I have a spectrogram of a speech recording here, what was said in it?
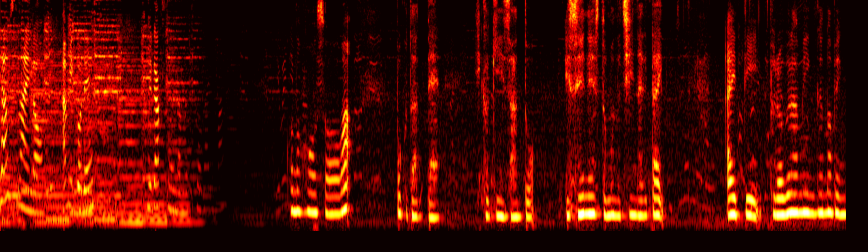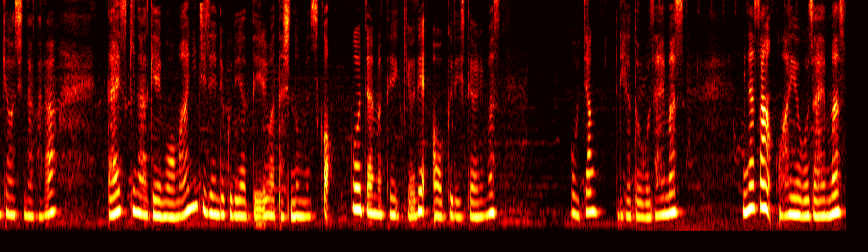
チャンス内のアミコです。中学生の息子がいます。この放送は僕だってヒカキンさんと SNS 友達になりたい。IT プログラミングの勉強をしながら大好きなゲームを毎日全力でやっている私の息子ゴーちゃんの提供でお送りしております。ゴーちゃんありがとうございます。皆さんおはようございます。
